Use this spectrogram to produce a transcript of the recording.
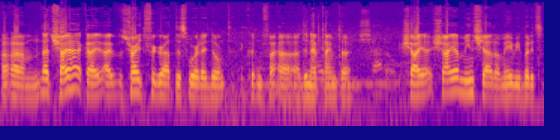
Uh, um, that Shayahak, I, I was trying to figure out this word. I don't. I couldn't. Fi- uh, I didn't have time to. Shadow. Shaya. Shaya means shadow, maybe, but it's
